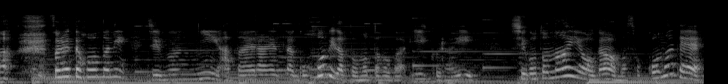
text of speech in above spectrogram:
それって本当に自分に与えられたご褒美だと思った方がいいくらい仕事内容が、ま、そこまで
